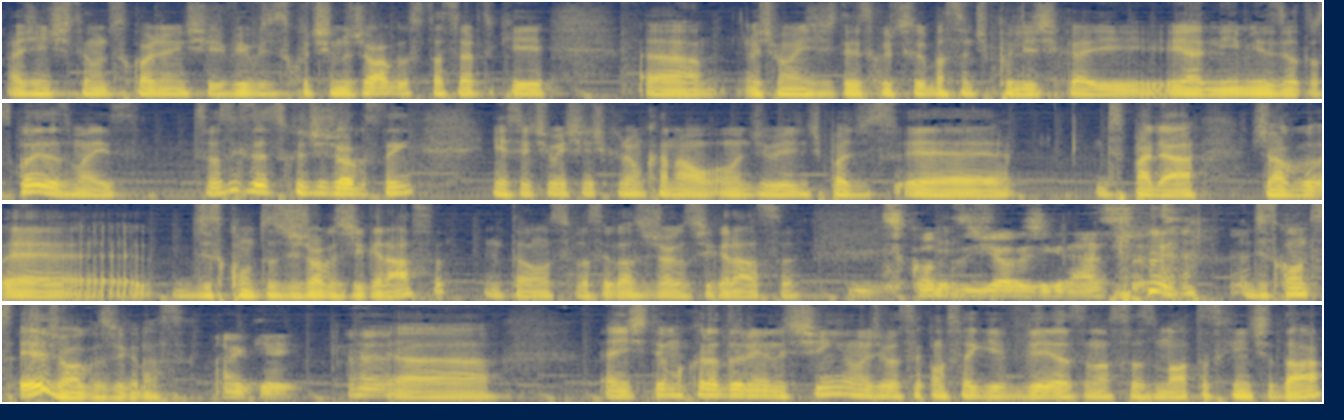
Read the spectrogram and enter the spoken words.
a gente tem um Discord, a gente vive discutindo jogos, tá certo que uh, ultimamente a gente tem discutido bastante política e, e, animes e outras coisas, mas se você quiser discutir jogos, tem. E recentemente a gente criou um canal onde a gente pode é, espalhar jogo, é, descontos de jogos de graça. Então, se você gosta de jogos de graça. Descontos e... de jogos de graça. descontos e jogos de graça. Ok. Uh, a gente tem uma curadoria no Steam, onde você consegue ver as nossas notas que a gente dá.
